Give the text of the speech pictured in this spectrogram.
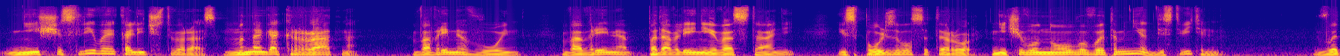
неисчислимое количество раз, многократно во время войн, во время подавления восстаний использовался террор. Ничего нового в этом нет, действительно. В,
